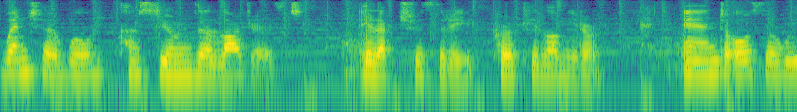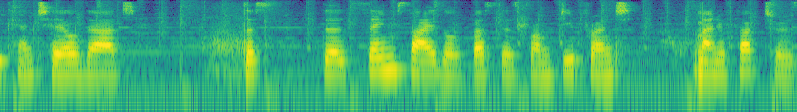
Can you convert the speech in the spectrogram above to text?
winter, will consume the largest electricity per kilometer. And also, we can tell that the, the same size of buses from different manufacturers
